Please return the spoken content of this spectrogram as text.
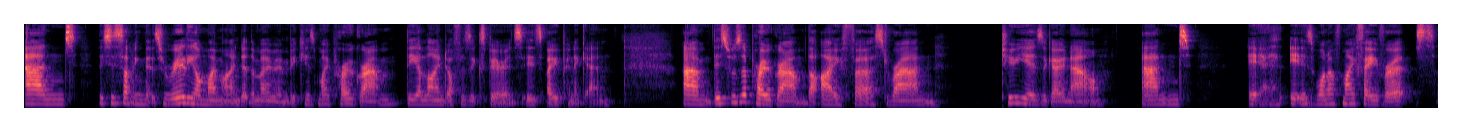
And this is something that's really on my mind at the moment because my program, the Aligned Offers Experience, is open again. Um, this was a program that I first ran two years ago now. And it, it is one of my favorites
